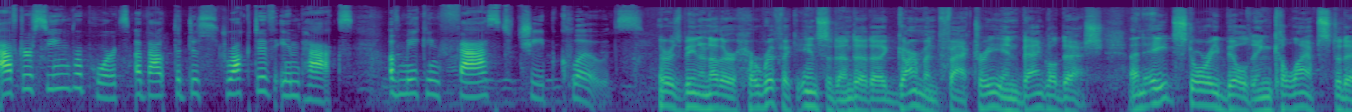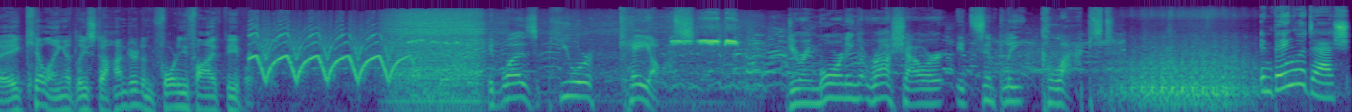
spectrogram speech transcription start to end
after seeing reports about the destructive impacts of making fast, cheap clothes. There has been another horrific incident at a garment factory in Bangladesh. An eight story building collapsed today, killing at least 145 people. It was pure chaos. During morning rush hour, it simply collapsed. In Bangladesh,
